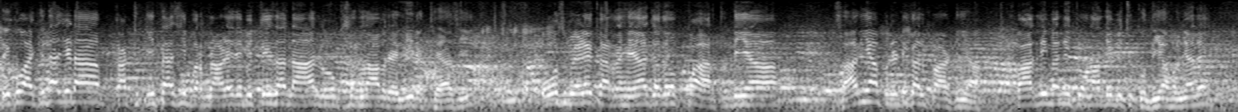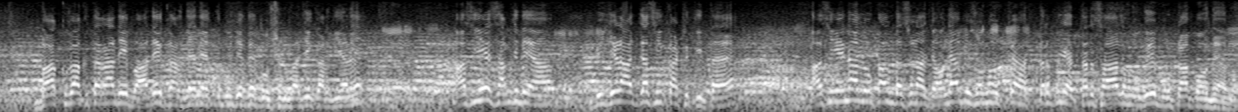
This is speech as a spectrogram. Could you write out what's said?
ਦੇਖੋ, ਅੱਜ ਦਾ ਜਿਹੜਾ ਇਕੱਠ ਕੀਤਾ ਸੀ ਬਰਨਾਲੇ ਦੇ ਵਿੱਚ, ਇਹਦਾ ਨਾਂ ਲੋਕ ਸੰਗਰਾਮ ਰੈਲੀ ਰੱਖਿਆ ਸੀ। ਉਸ ਵੇਲੇ ਕਰ ਰਹੇ ਆ ਜਦੋਂ ਭਾਰਤ ਦੀਆਂ ਸਾਰੀਆਂ ਪੋਲੀਟੀਕਲ ਪਾਰਟੀਆਂ, ਪਾਰਲੀਮਾਨੀ ਚੋਣਾਂ ਦੇ ਵਿੱਚ ਕੁੱਦੀਆਂ ਹੋਈਆਂ ਨੇ। ਵੱਖ-ਵੱਖ ਤਰ੍ਹਾਂ ਦੇ ਵਾਅਦੇ ਕਰਦੇ ਨੇ, ਇੱਕ ਦੂਜੇ ਤੇ ਦੂਸ਼ਣਬਾਜ਼ੀ ਕਰਦੀਆਂ ਨੇ। ਅਸੀਂ ਇਹ ਸਮਝਦੇ ਹਾਂ ਵੀ ਜਿਹੜਾ ਅੱਜ ਅਸੀਂ ਇਕੱਠ ਕੀਤਾ ਹੈ ਅਸੀਂ ਇਹਨਾਂ ਲੋਕਾਂ ਨੂੰ ਦੱਸਣਾ ਚਾਹੁੰਦੇ ਹਾਂ ਵੀ ਤੁਹਾਨੂੰ 74 75 ਸਾਲ ਹੋ ਗਏ ਵੋਟਾਂ ਪਾਉਂਦਿਆਂ ਨੂੰ।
